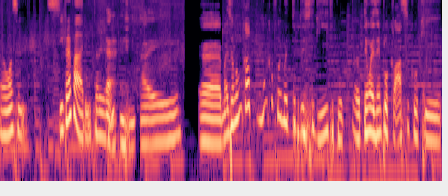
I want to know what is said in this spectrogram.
Então, assim, se prepare, tá ligado? É, enfim. Aí. é, mas eu nunca, nunca fui muito tipo de seguir. Tipo, eu tenho um exemplo clássico que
